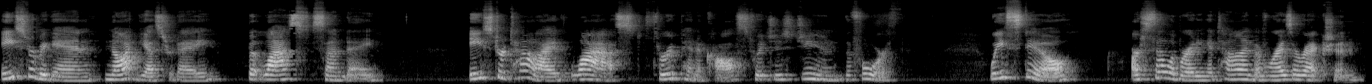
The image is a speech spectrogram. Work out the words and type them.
Easter began not yesterday, but last Sunday. Easter tide lasts through Pentecost, which is June the 4th. We still are celebrating a time of resurrection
